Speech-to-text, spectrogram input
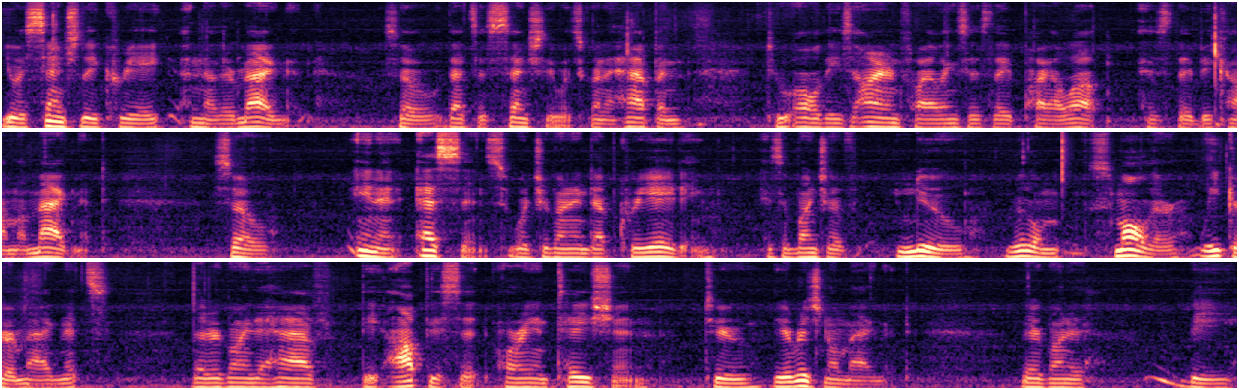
you essentially create another magnet. So that's essentially what's going to happen to all these iron filings as they pile up, as they become a magnet. So, in an essence, what you're going to end up creating is a bunch of new, little smaller, weaker magnets that are going to have the opposite orientation to the original magnet. They're going to be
